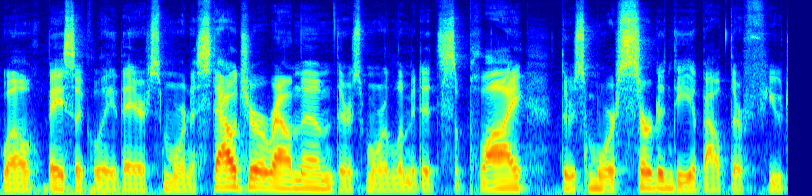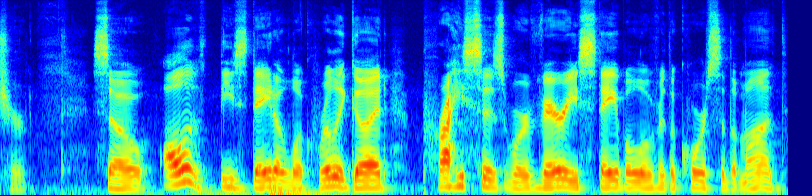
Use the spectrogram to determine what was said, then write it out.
well, basically, there's more nostalgia around them, there's more limited supply, there's more certainty about their future. So, all of these data look really good. Prices were very stable over the course of the month.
